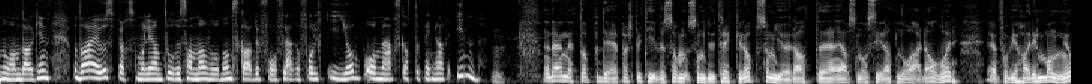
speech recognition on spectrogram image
nå om dagen. Og Da er jo spørsmålet Jan Tore Sanner, hvordan skal du få flere folk i jobb og mer skattepenger inn? Mm. Det er nettopp det perspektivet som, som, du trekker opp, som gjør at jeg altså nå sier at nå er det alvor. Eh, for vi har i mange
